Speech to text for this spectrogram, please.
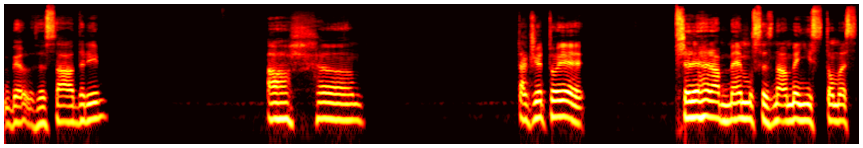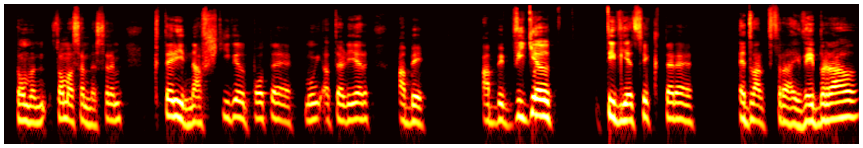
byl ze sádry. A e, takže to je předehra mému seznámení s, Thomas, Tom, Thomasem Messerem, který navštívil poté můj ateliér, aby, aby viděl ty věci, které Edward Fry vybral.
